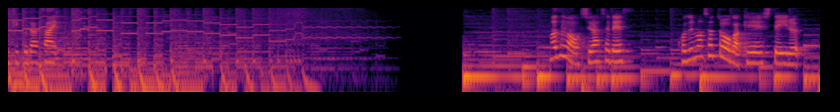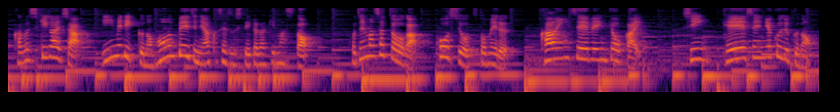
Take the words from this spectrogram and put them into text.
聞きください。まずはお知らせです。小島社長が経営している株式会社 e メリックのホームページにアクセスしていただきますと小島社長が講師を務める会員制勉強会新経営戦略塾の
